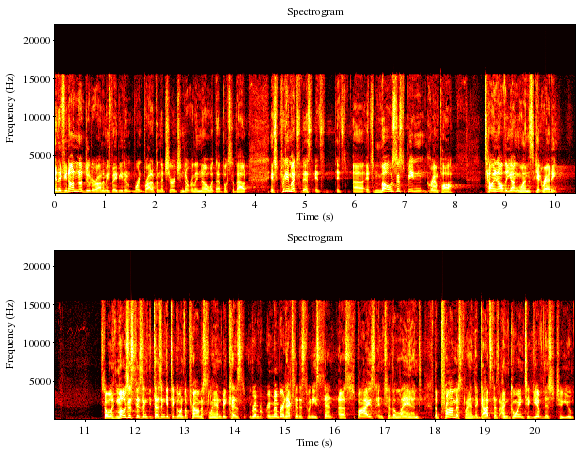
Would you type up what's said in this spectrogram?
And if you don't know Deuteronomy, maybe you weren't brought up in the church and don't really know what that book's about, it's pretty much this it's, it's, uh, it's Moses being grandpa telling all the young ones, get ready. So if Moses doesn't, doesn't get to go into the promised land, because remember, remember in Exodus when he sent uh, spies into the land, the promised land, that God says, I'm going to give this to you.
